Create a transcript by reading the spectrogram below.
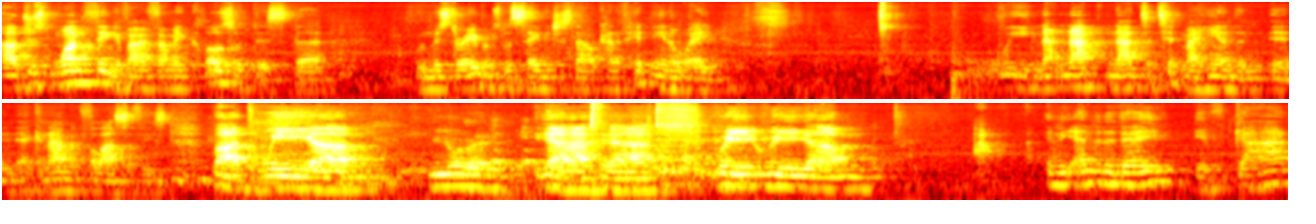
Uh, just one thing, if I, if I may close with this, the, when Mr. Abrams was saying it just now, it kind of hit me in a way. We, not, not, not to tip my hand in, in economic philosophies, but we, um, You already. yeah, yeah, we, we, um, in the end of the day, if God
